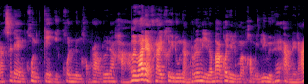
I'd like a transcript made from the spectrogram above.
นักแสดงคนเก่งอีกคนหนึ่งของเราด้วยนะคะไม่ว่าแต่ใครเคยดูหนังเรื่องนี้แล้วบ้างก็อย่าลืมมาคอมเมนต์รีวิวให้อ่านหน่อยนะ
